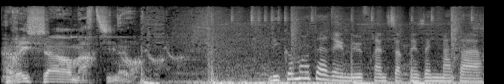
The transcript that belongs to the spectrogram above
Richard Martineau. Les commentaires haineux prennent certains animateurs.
